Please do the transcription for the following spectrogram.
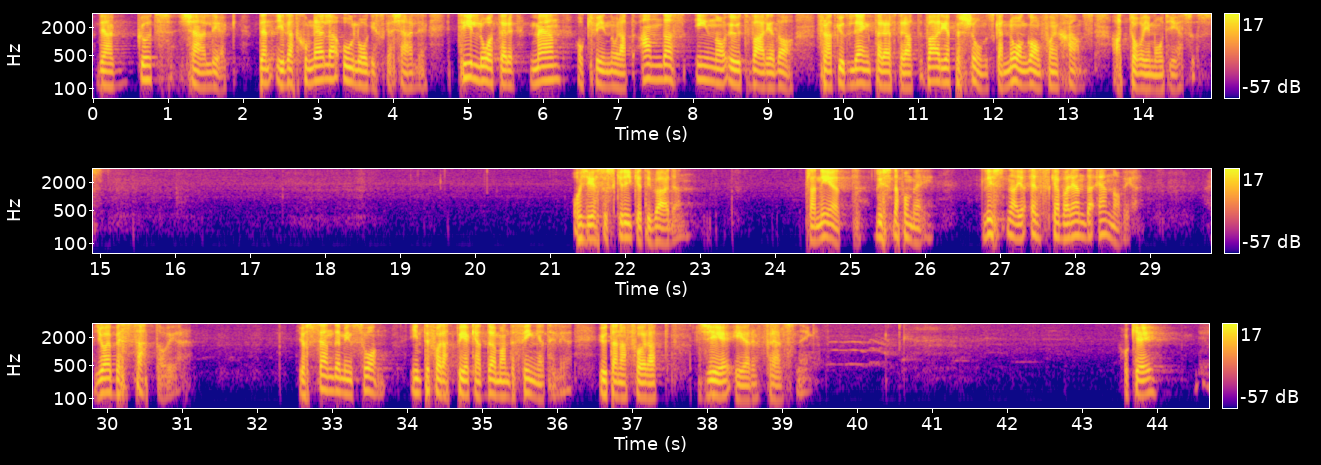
Det är Guds kärlek, den irrationella ologiska kärlek tillåter män och kvinnor att andas in och ut varje dag för att Gud längtar efter att varje person ska någon gång få en chans att ta emot Jesus. Och Jesus skriker till världen. Planet, lyssna på mig. Lyssna, jag älskar varenda en av er. Jag är besatt av er. Jag sänder min son, inte för att peka ett dömande finger till er, utan för att ge er frälsning. Okej, okay?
